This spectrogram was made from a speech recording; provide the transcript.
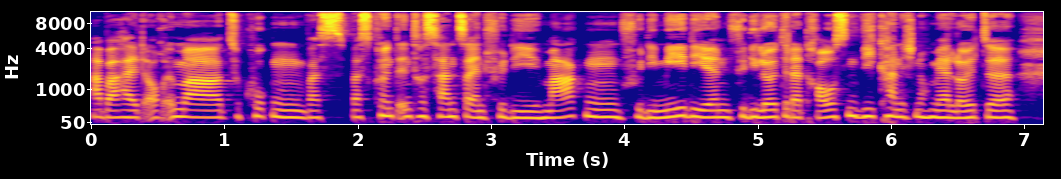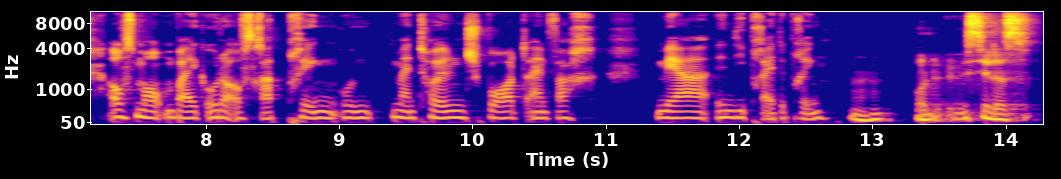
Aber halt auch immer zu gucken, was, was könnte interessant sein für die Marken, für die Medien, für die Leute da draußen. Wie kann ich noch mehr Leute aufs Mountainbike oder aufs Rad bringen und meinen tollen Sport einfach mehr in die Breite bringen. Mhm. Und ist dir das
